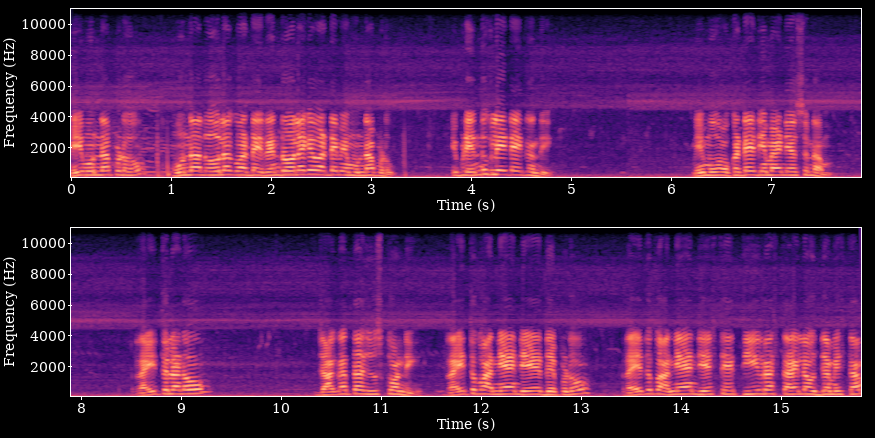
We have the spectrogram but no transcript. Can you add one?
మేము ఉన్నప్పుడు మూడు నాలుగు రోజులకు పడ్డాయి. రెండు రోజులకే పడ్డాయి మేము ఉన్నప్పుడు. ఇప్పుడు ఎందుకు లేట్ అవుతుంది? మేము ఒకటే డిమాండ్ చేస్తున్నాం. రైతులను జాగ్రత్తగా చూసుకోండి. రైతుకు అన్యాయం చేయొద్దు ఎప్పుడు. రైతుకు అన్యాయం చేస్తే తీవ్ర స్థాయిలో ఉద్యమిస్తాం.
